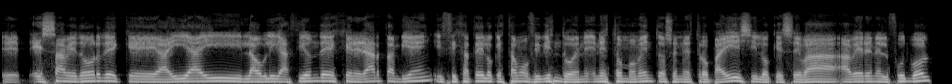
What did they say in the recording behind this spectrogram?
eh, es sabedor de que ahí hay la obligación de generar también, y fíjate lo que estamos viviendo en, en estos momentos en nuestro país y lo que se va a ver en el fútbol,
